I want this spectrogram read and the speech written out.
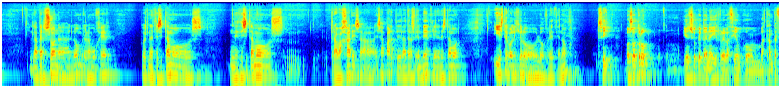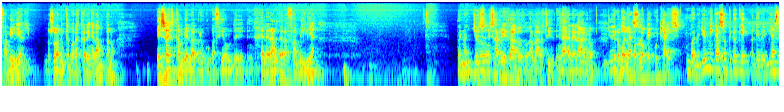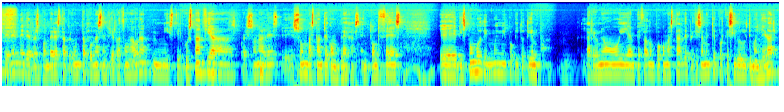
la persona, el hombre, la mujer, pues necesitamos necesitamos trabajar esa, esa parte de la trascendencia, necesitamos, y este colegio lo, lo, ofrece, ¿no? Sí, vosotros pienso que tenéis relación con bastantes familias, no solamente por estar en el AMPA, ¿no? ¿Esa es también la preocupación de, en general de las familias? Bueno, yo... Es, arriesgado hablar así en general, ¿no? Pero bueno, por lo que escucháis. Bueno, yo en mi caso creo que deberías tenerme de responder a esta pregunta por una sencilla razón. Ahora mis circunstancias personales eh, son bastante complejas, entonces eh, dispongo de muy, muy poquito tiempo. La reunión hoy ha empezado un poco más tarde precisamente porque he sido el último en llegar.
